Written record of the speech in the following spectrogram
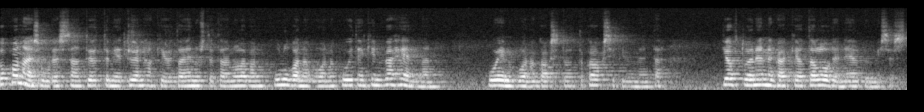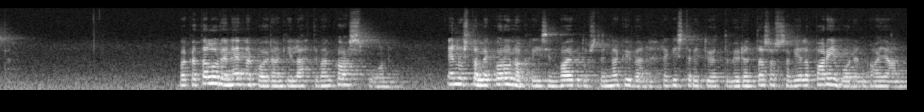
Kokonaisuudessaan työttömiä työnhakijoita ennustetaan olevan kuluvana vuonna kuitenkin vähemmän kuin vuonna 2020, johtuen ennen kaikkea talouden elpymisestä. Vaikka talouden ennakoidaankin lähtevän kasvuun, ennustamme koronakriisin vaikutusten näkyvän rekisterityöttömyyden tasossa vielä parin vuoden ajan,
